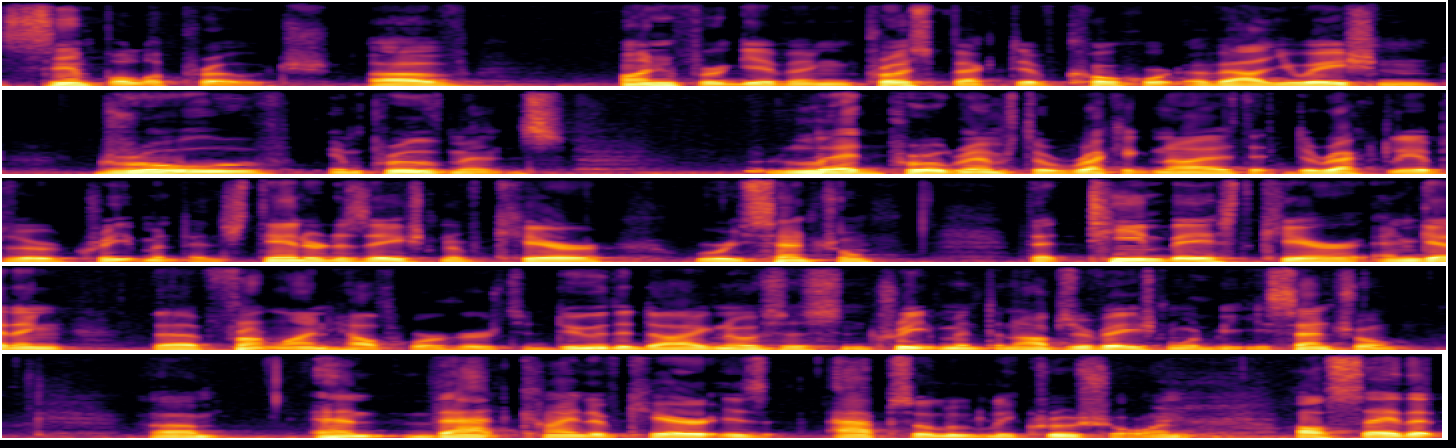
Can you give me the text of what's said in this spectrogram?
simple approach of unforgiving prospective cohort evaluation drove improvements, led programs to recognize that directly observed treatment and standardization of care were essential, that team-based care and getting the frontline health workers to do the diagnosis and treatment and observation would be essential. Um, and that kind of care is absolutely crucial. And I'll say that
